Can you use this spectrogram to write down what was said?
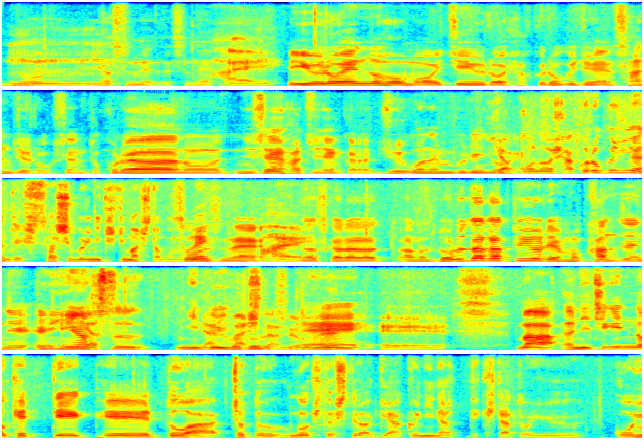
の安値ですね、はい、ユーロ円の方も1ユーロ160円36銭と、これはあの2008年から15年ぶりのいやこの160円って久しぶりに聞きましたもんね。そうですね、はい、ですからあの、ドル高というよりは、もう完全に円安になりましたね。ね。えーまあ、日銀の決定、えー、とはちょっと動きとしては逆になってきたというこういう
